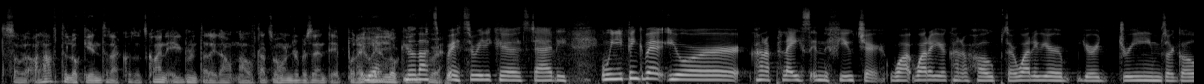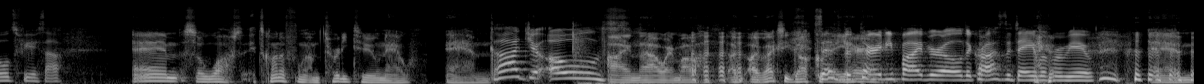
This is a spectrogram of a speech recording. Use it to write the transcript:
so I'll have to look into that because it's kind of ignorant that I don't know if that's 100 percent it, but I Yeah, will look no, into that's it. it's really cool, steady. When you think about your kind of place in the future, what what are your kind of hopes or what are your your dreams or goals for yourself? Um. So what? It's kind of fun. I'm 32 now. Um. God, you're old. I know. I'm. Old. I've, I've actually got Says the hair. 35 year old across the table from you. um,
